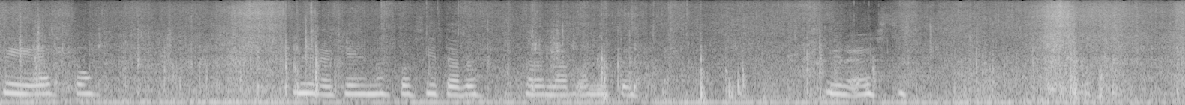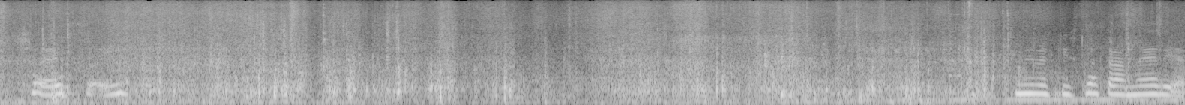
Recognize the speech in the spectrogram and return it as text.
Sí, esto. Mira, aquí hay unas cositas, ¿ves? Para la bolita. Mira esto. Ya eso ahí. Mira, aquí está otra media.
